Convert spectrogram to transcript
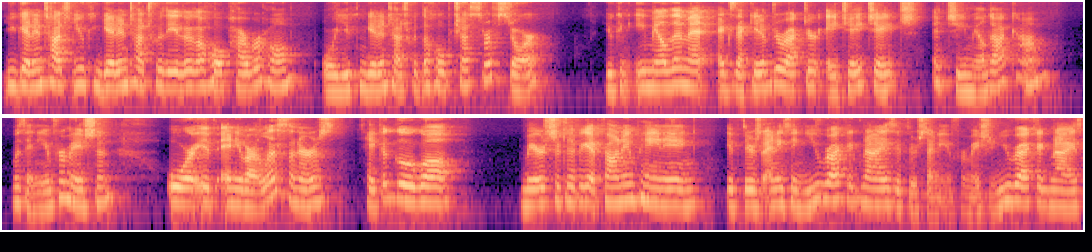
you get in touch. You can get in touch with either the Hope Harbor Home or you can get in touch with the Hope Chest Thrift Store. You can email them at executive director hhh at gmail.com with any information. Or if any of our listeners take a Google, marriage certificate founding painting, if there's anything you recognize, if there's any information you recognize,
